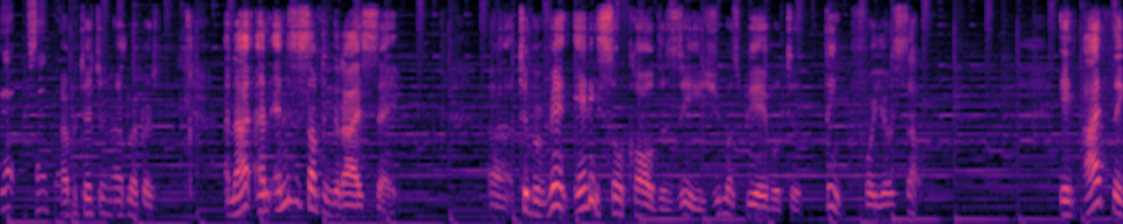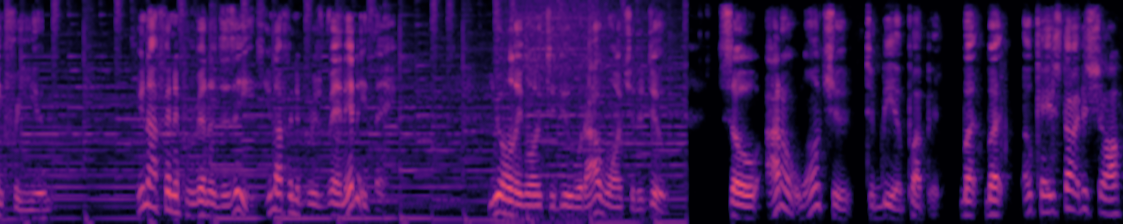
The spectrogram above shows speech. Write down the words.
Yep, same thing. Hypertension, high blood pressure. And I and, and this is something that I say. Uh, to prevent any so-called disease, you must be able to think for yourself. If I think for you, you're not finna prevent a disease. You're not finna prevent anything. You're only going to do what I want you to do. So I don't want you to be a puppet. But but okay, to start this show off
